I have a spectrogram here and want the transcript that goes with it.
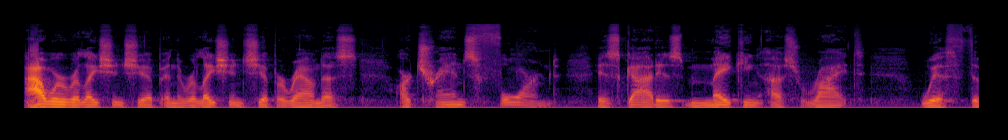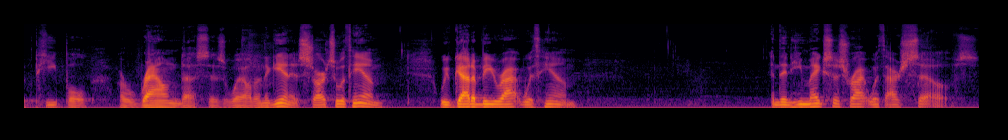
our relationship and the relationship around us are transformed as God is making us right with the people around us as well? And again, it starts with Him. We've got to be right with Him. And then He makes us right with ourselves.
